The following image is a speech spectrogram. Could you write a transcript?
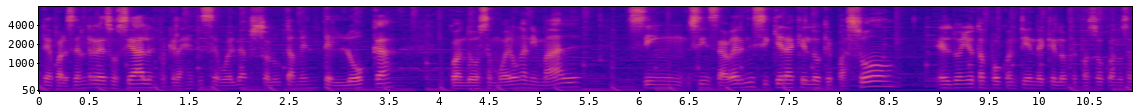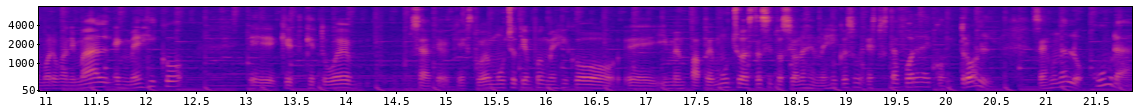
De aparecer en redes sociales porque la gente se vuelve absolutamente loca cuando se muere un animal sin, sin saber ni siquiera qué es lo que pasó. El dueño tampoco entiende qué es lo que pasó cuando se muere un animal. En México, eh, que, que, tuve o sea, que, estuve mucho tiempo en México eh, y me empapé mucho de estas situaciones en México, eso, esto está fuera de control. O sea, es una locura.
